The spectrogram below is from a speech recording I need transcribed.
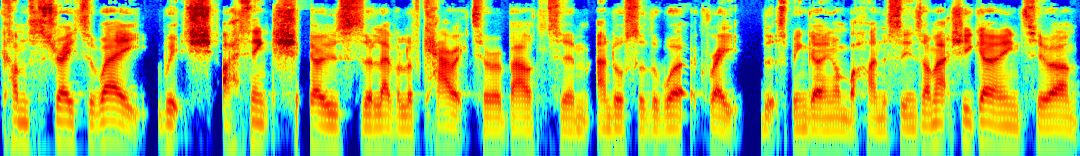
come straight away, which I think shows the level of character about him and also the work rate that's been going on behind the scenes. I'm actually going to um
